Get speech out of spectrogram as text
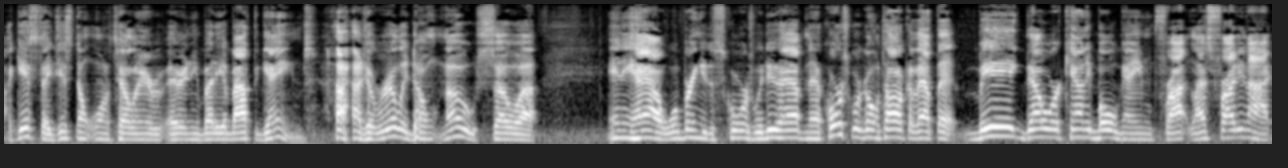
I guess they just don't want to tell anybody about the games. I really don't know. So, uh, anyhow, we'll bring you the scores we do have. Now, of course, we're going to talk about that big Delaware County Bowl game Friday, last Friday night,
